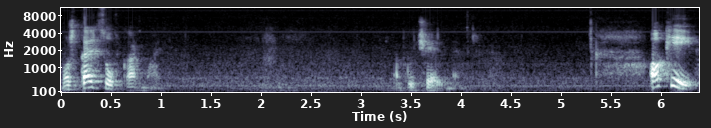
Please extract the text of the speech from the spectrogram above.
Может, кольцо в кармане. Обручальное. Окей.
